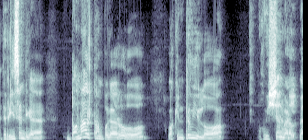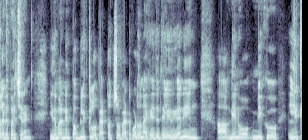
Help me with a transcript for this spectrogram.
అయితే రీసెంట్గా డొనాల్డ్ ట్రంప్ గారు ఒక ఇంటర్వ్యూలో ఒక విషయాన్ని వెడ వెల్లడిపరిచారండి ఇది మరి నేను పబ్లిక్లో పెట్టొచ్చో పెట్టకూడదో నాకైతే తెలియదు కానీ ఆ, నేను మీకు లిట్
